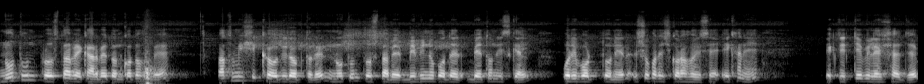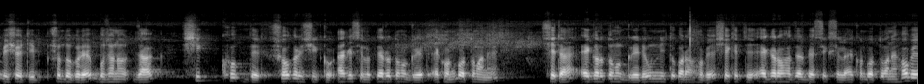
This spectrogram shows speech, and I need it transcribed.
নতুন প্রস্তাবে কার বেতন কত হবে? প্রাথমিক শিক্ষা অধিদপ্তরের নতুন প্রস্তাবে বিভিন্ন পদের বেতন স্কেল পরিবর্তনের সুপারিশ করা হয়েছে। এখানে একটি টেবিলের সাহায্যে বিষয়টি সুন্দর করে বোঝানো যাক। শিক্ষকদের সহকারী শিক্ষক, আগে ছিল তেরোতম গ্রেড, এখন বর্তমানে সেটা এগারোতম গ্রেডে উন্নীত করা হবে। সেক্ষেত্রে এগারো হাজার বেসিক ছিল, এখন বর্তমানে হবে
